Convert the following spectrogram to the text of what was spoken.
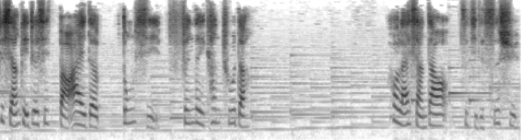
是想给这些宝爱的东西分类看出的，后来想到自己的思绪，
